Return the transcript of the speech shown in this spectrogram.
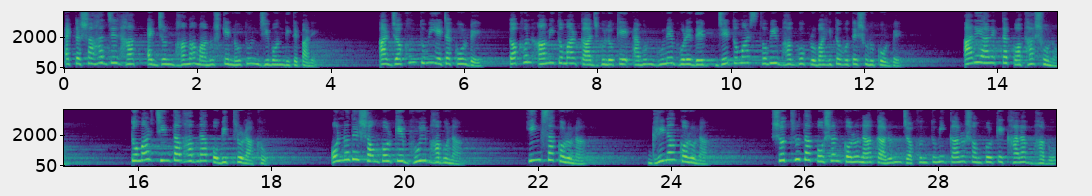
একটা সাহায্যের হাত একজন ভাঙা মানুষকে নতুন জীবন দিতে পারে। আর যখন তুমি এটা করবে, তখন আমি তোমার কাজগুলোকে এমন গুণে ভরে দেব যে তোমার স্থবির ভাগ্য প্রবাহিত হতে শুরু করবে। আরে আর একটা কথা শোনো। তোমার চিন্তা ভাবনা পবিত্র রাখো। অন্যদের সম্পর্কে ভুল ভাবো না। হিংসা করো না, ঘৃণা করো না, শত্রুতা পোষণ করো না, কারণ যখন তুমি কারও সম্পর্কে খারাপ ভাবো,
